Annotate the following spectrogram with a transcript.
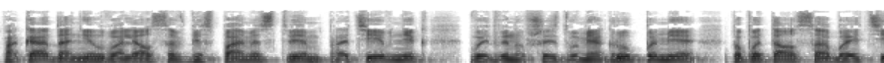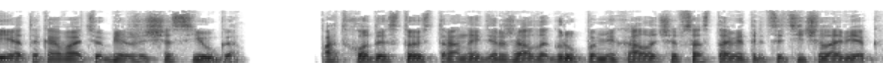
пока Данил валялся в беспамятстве, противник, выдвинувшись двумя группами, попытался обойти и атаковать убежище с юга. Подходы с той стороны держала группа Михалыча в составе 30 человек.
